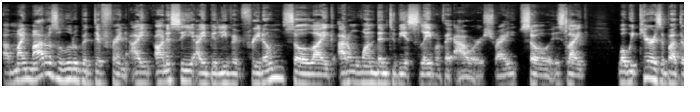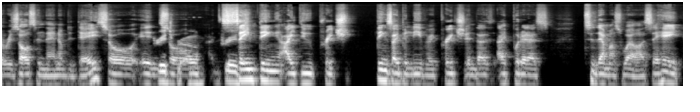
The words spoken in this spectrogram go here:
uh, my motto is a little bit different. I honestly i believe in freedom. So like i don't want them to be a slave of their hours right? So it's like what we care is about the results in the end of the day. So in preach, so same thing i do preach things i believe i preach and that i put it as to them as well. I say hey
